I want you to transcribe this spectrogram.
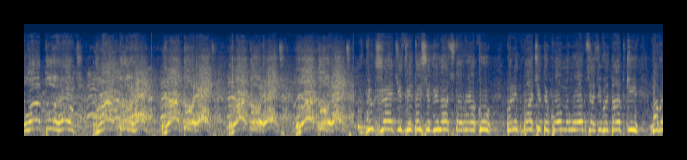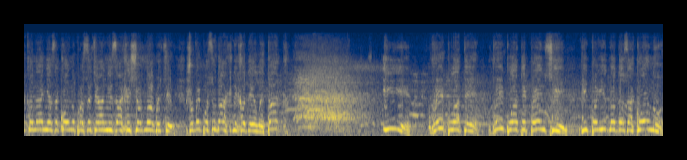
Владу геть! Владу геть! Владу геть! Владу геть! Владу геть! В бюджеті 2012 року передбачити в повному обсязі видатки на виконання закону про соціальний захист чорнобильців, щоб по судах не ходили, так? і виплати, виплати пенсій відповідно до закону,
